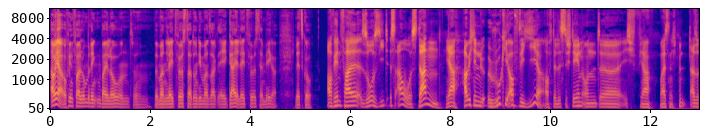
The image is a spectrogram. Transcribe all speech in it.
Aber ja, auf jeden Fall unbedingt ein Buy Low und ähm, wenn man Late First hat und jemand sagt, ey, geil, Late First, ja mega, let's go. Auf jeden Fall, so sieht es aus. Dann, ja, habe ich den Rookie of the Year auf der Liste stehen und äh, ich, ja, weiß nicht. Also,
